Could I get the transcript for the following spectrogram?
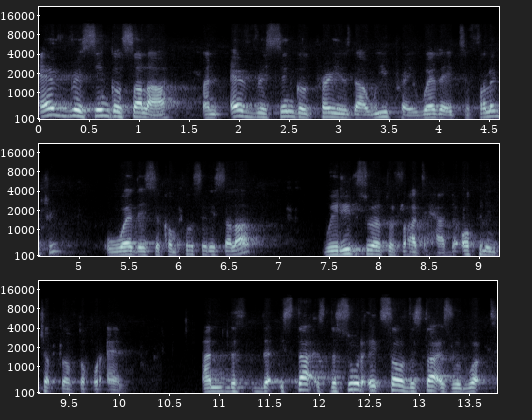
every single salah and every single prayer that we pray, whether it's a voluntary or whether it's a compulsory salah, we read Surah Al-Fatiha, the opening chapter of the Quran. And the, the, starts, the surah itself starts with what?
